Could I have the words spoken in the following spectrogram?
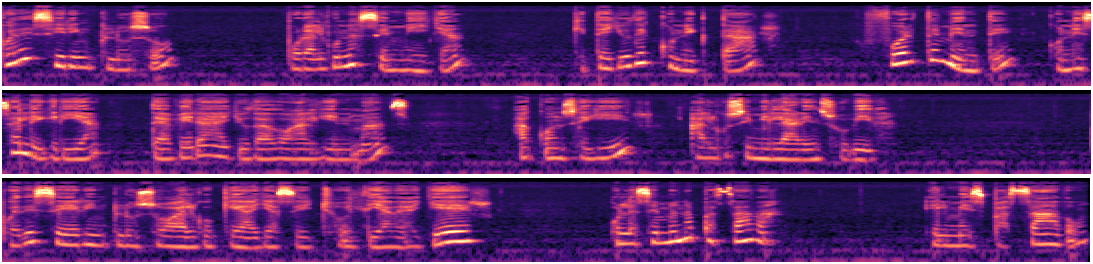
Puedes ir incluso por alguna semilla que te ayude a conectar fuertemente con esa alegría de haber ayudado a alguien más a conseguir algo similar en su vida. Puede ser incluso algo que hayas hecho el día de ayer o la semana pasada, el mes pasado,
